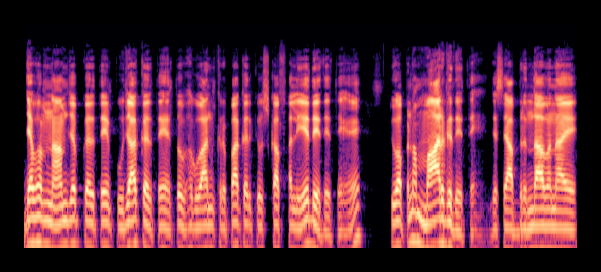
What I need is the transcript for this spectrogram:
जब हम नाम जप करते हैं, पूजा करते हैं तो भगवान कृपा करके उसका फल ये दे देते हैं कि वो अपना मार्ग देते हैं। जैसे आप वृंदावन आए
